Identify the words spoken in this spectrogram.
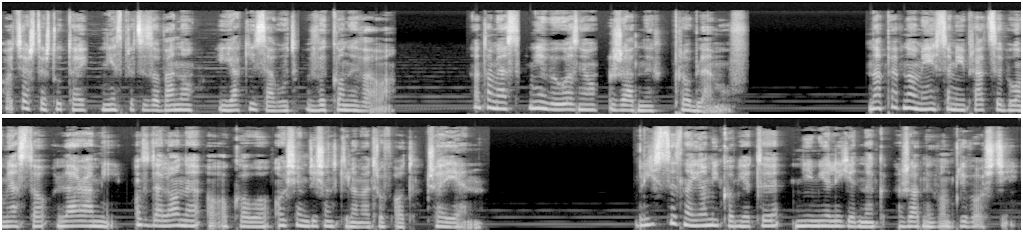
chociaż też tutaj nie sprecyzowano, jaki zawód wykonywała. Natomiast nie było z nią żadnych problemów. Na pewno miejscem jej pracy było miasto Laramie, oddalone o około 80 km od Cheyenne. Bliscy znajomi kobiety nie mieli jednak żadnych wątpliwości.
